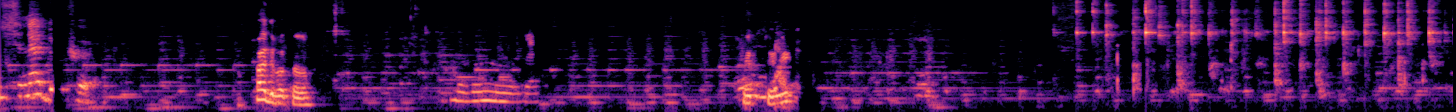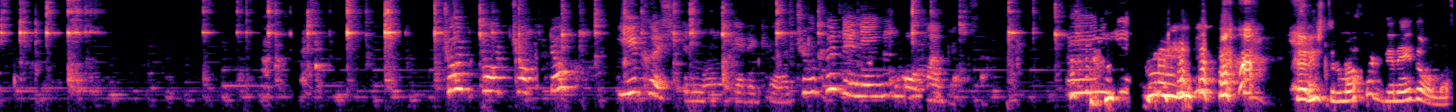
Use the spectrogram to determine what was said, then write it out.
içine döküyorum. Hadi bakalım. Bakalım ne olacak. Döktük. Çok çok çok çok iyi karıştırmamız gerekiyor. Çünkü deneyimiz olmaz yoksa. Karıştırmazsak deney de olmaz.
